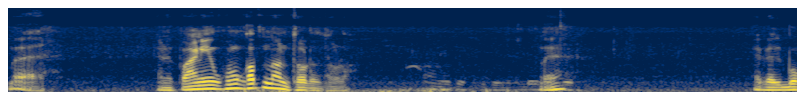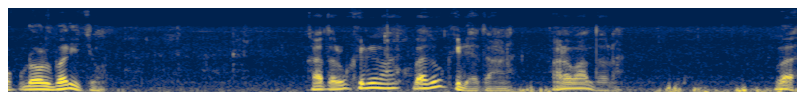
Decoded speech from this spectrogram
બસ. અને પાણી ઉખણું ખપનો ને થોડો થોડો. હે? એક બોક ડોલ ભરી છું. ખાતર ઉખીડ્યું બસ ઉખીડ્યા તાણે હાણે વાંધો ના. બસ.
